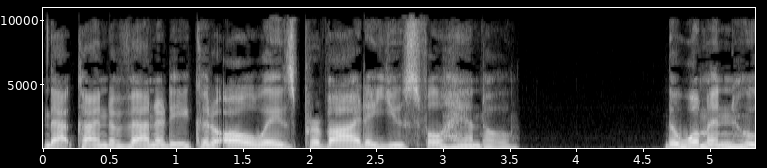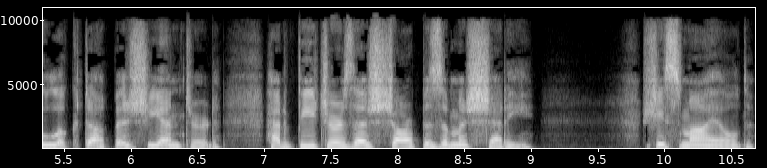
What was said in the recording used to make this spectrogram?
that kind of vanity could always provide a useful handle. The woman who looked up as she entered had features as sharp as a machete. She smiled,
